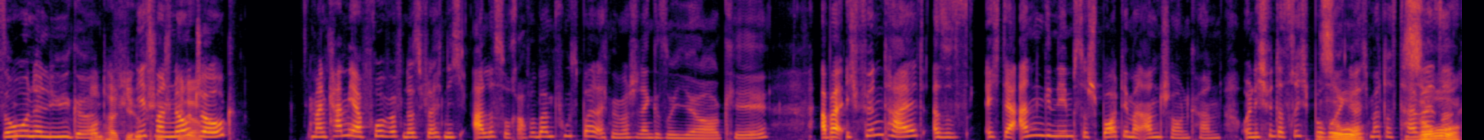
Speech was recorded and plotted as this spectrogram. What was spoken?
So eine Lüge. und halt die jetzt mal no joke. Man kann mir ja vorwerfen, dass ich vielleicht nicht alles so raffe beim Fußball. Ich mir manchmal denke so, ja, okay. Aber ich finde halt, also es ist echt der angenehmste Sport, den man anschauen kann. Und ich finde das richtig beruhigend. So. Ich mache das teilweise, So.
